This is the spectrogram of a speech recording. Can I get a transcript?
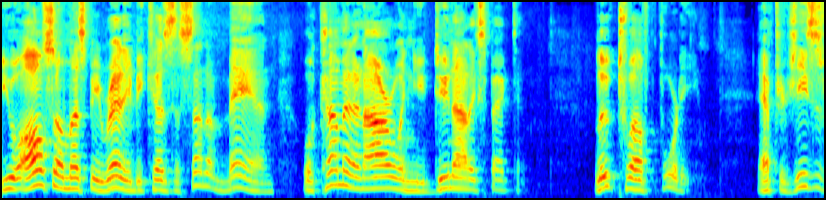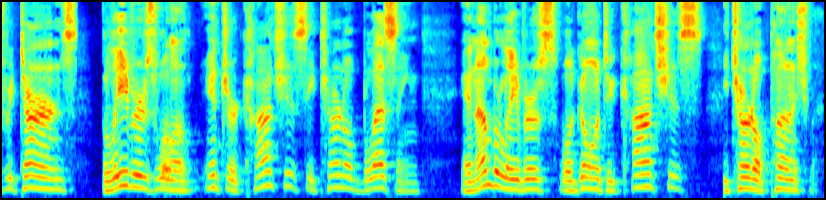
You also must be ready because the Son of Man will come at an hour when you do not expect him. Luke 12 40. After Jesus returns, believers will enter conscious eternal blessing, and unbelievers will go into conscious eternal punishment.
